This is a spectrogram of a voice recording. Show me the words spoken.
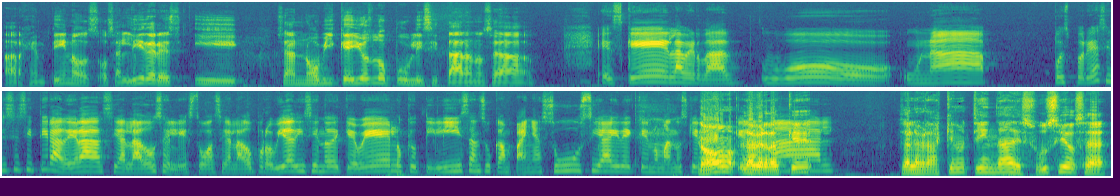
argentinos, o sea, líderes, y, o sea, no vi que ellos lo publicitaran, o sea es que la verdad hubo una pues podría decirse sí tiradera hacia el lado celeste o hacia el lado provida diciendo de que ve lo que utilizan su campaña sucia y de que nomás nos quieren No, la verdad que o sea, la verdad que no tiene nada de sucio, o sea,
